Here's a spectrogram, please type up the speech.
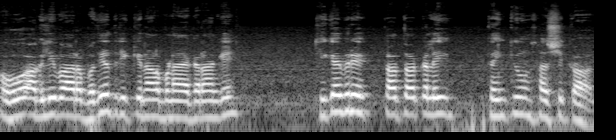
ਉਹ ਅਗਲੀ ਵਾਰ ਵਧੀਆ ਤਰੀਕੇ ਨਾਲ ਬਣਾਇਆ ਕਰਾਂਗੇ। ਠੀਕ ਹੈ ਵੀਰੇ, ਤਦ ਤੱਕ ਲਈ ਥੈਂਕ ਯੂ ਸਤਿ ਸ਼੍ਰੀ ਅਕਾਲ।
